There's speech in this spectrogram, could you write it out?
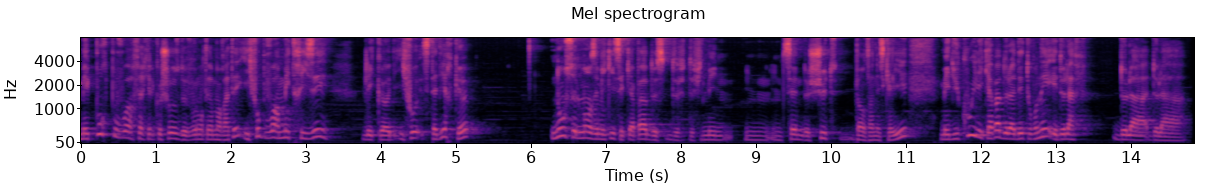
mais pour pouvoir faire quelque chose de volontairement raté, il faut pouvoir maîtriser les codes. Il faut, c'est-à-dire que non seulement Zemeckis est capable de, filmer une, scène de chute dans un escalier, mais du coup il est capable de la détourner et de la, de la, de la,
